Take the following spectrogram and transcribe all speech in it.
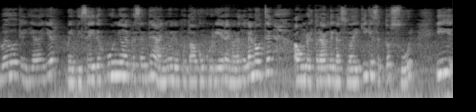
Luego de que el día de ayer, 26 de junio del presente año, el imputado concurriera en horas de la noche a un restaurante de la ciudad de Iquique, sector sur, y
